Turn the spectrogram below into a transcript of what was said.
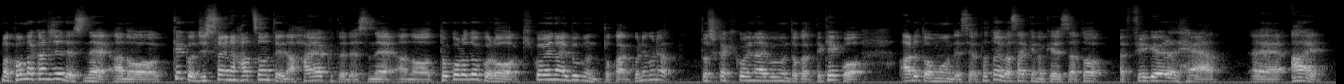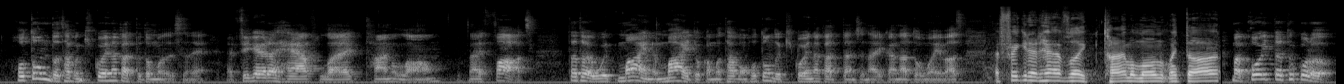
まあ、こんな感じでですねあの結構実際の発音というのは早くてですねあのところどころ聞こえない部分とかゴニョゴニョとしか聞こえない部分とかって結構あると思うんですよ。例えばさっきのケースだと I figured I have、え I ほとんど多分聞こえなかったと思うんですよね。I figured I have like time alone with my thoughts. 例えば with mine の my とかも多分ほとんど聞こえなかったんじゃないかなと思います I figured I'd have like time alone with my dog. まあ、こういったところ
